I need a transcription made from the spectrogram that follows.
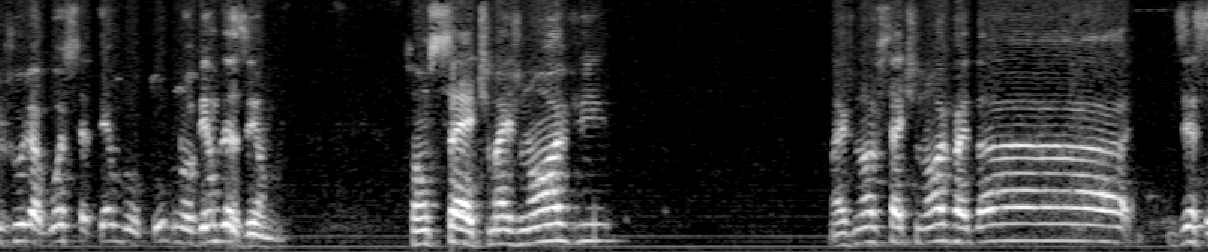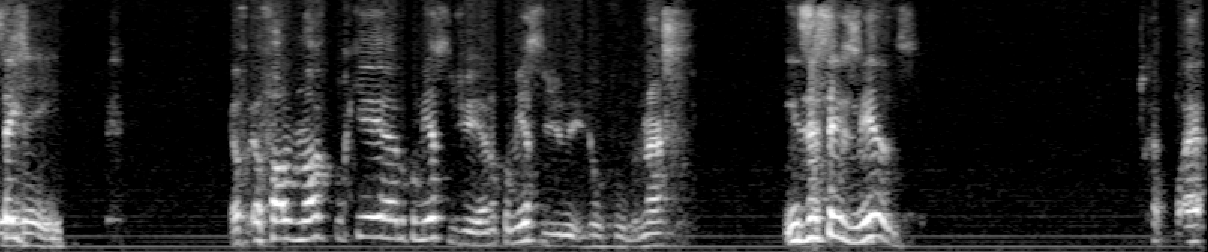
julho, agosto, setembro, outubro, novembro, dezembro. São sete, mais nove. Mais nove, sete, nove vai dar 16. Eu, eu falo nove porque é no começo de, é no começo de, de outubro, né? Em 16 meses, é,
